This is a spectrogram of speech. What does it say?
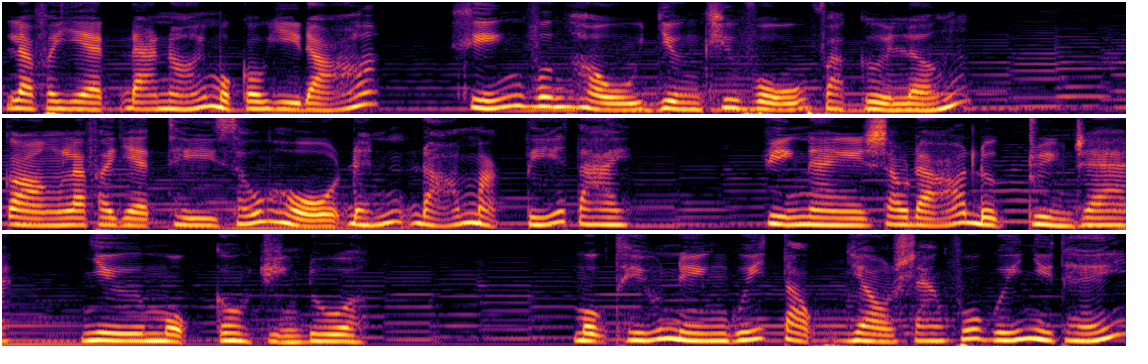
Lafayette đã nói một câu gì đó khiến vương hậu dừng khiêu vũ và cười lớn. Còn Lafayette thì xấu hổ đến đỏ mặt tía tai. Chuyện này sau đó được truyền ra như một câu chuyện đùa. Một thiếu niên quý tộc giàu sang phú quý như thế,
